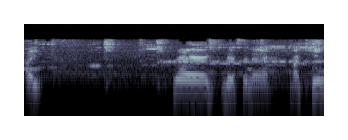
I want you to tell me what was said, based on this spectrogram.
はい。でですね、まあ、昨日、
